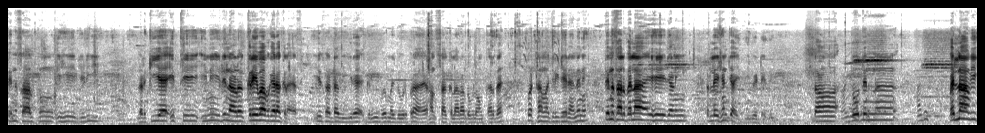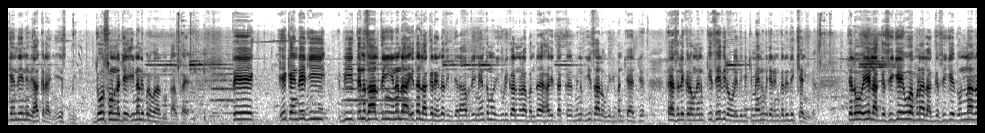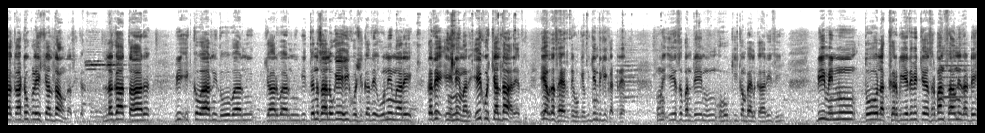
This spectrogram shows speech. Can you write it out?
3 ਸਾਲ ਤੋਂ ਇਹ ਜਿਹੜੀ ਲੜਕੀ ਹੈ ਇੱਥੇ ਇਹਨੇ ਇਹਦੇ ਨਾਲ ਕਰੇਵਾ ਵਗੈਰਾ ਕਰਾਇਆ ਸੀ। ਇਹ ਸਾਡਾ ਵੀਰ ਹੈ ਗਰੀਬ ਮਜ਼ਦੂਰ ਭਰਾ ਹੈ ਹੰਸਾ ਕਲਾਰਾਂ ਤੋਂ ਬਿਲੋਂਗ ਕਰਦਾ ਹੈ ਭੱਠਾ ਮਾਜਰੀ ਇਹ ਰਹਿੰਦੇ ਨੇ। 3 ਸਾਲ ਪਹਿਲਾਂ ਇਹ ਜਾਣੀ ਰਿਲੇਸ਼ਨ 'ਚ ਆਈ ਸੀ ਬੇਟੇ ਦੀ। ਤਾਂ ਦੋ ਤਿੰਨ ਪਹਿਲਾਂ ਵੀ ਕਹਿੰਦੇ ਇਹਨੇ ਵਿਆਹ ਕਰਾਏ ਨੇ ਇਸ ਕੁੜੀ ਨੇ। ਜੋ ਸੁਣਨ 'ਚ ਇਹਨਾਂ ਦੇ ਪਰਿਵਾਰ ਮੁਤਾਬਕ ਆਇਆ। ਤੇ ਇਹ ਕਹਿੰਦੇ ਜੀ ਵੀ 3 ਸਾਲ ਤੋਂ ਹੀ ਇਹਨਾਂ ਦਾ ਇਹ ਤਾਂ ਲੱਗ ਰਹਿੰਦਾ ਸੀ ਵਿਚਾਰਾ, ਆਪਦੀ ਮਿਹਨਤ ਮਜ਼ਦੂਰੀ ਕਰਨ ਵਾਲਾ ਬੰਦਾ ਹੈ, ਹਜੇ ਤੱਕ ਮੈਨੂੰ 20 ਸਾਲ ਹੋ ਗਏ ਜੀ ਪੰਚਾਇਤ 'ਚ। ਫੈਸਲੇ ਕਰਾਉਂਦੇ ਨੂੰ ਕਿਸੇ ਵੀ ਰੌਲੇ ਦੇ ਵਿੱਚ ਮੈਂ ਇਹਨੂੰ ਵਿਚਾਰੇ ਨੂੰ ਕਦੇ ਦੇਖਿਆ ਨਹੀਂਗਾ ਚਲੋ ਇਹ ਲੱਗ ਸੀਗੇ, ਉਹ ਆਪਣਾ ਲੱਗ ਸੀਗੇ, ਦੋਨਾਂ ਦਾ ਕਾਟੋ ਕਲੇਸ਼ ਚੱਲਦਾ ਆਉਂਦਾ ਸੀਗਾ। ਲਗਾਤਾਰ ਵੀ ਇੱਕ ਵਾਰ ਨਹੀਂ, ਦੋ ਵਾਰ ਨਹੀਂ, ਚਾਰ ਵਾਰ ਨਹੀਂ, ਵੀ ਤਿੰਨ ਸਾਲ ਹੋ ਗਏ ਇਹੀ ਕੁਛ ਕਦੇ ਉਹਨੇ ਮਾਰੇ, ਕਦੇ ਇਹਨੇ ਮਾਰੇ, ਇਹ ਕੁਛ ਚੱਲਦਾ ਆ ਰਿਹਾ ਸੀ। ਇਹ ਆਪਦਾ ਸਾਈਡ ਤੇ ਹੋ ਗਿਆ ਵੀ ਜ਼ਿੰਦਗੀ ਕੱਟ ਰਿਹਾ ਸੀ। ਹੁਣ ਇਸ ਬੰਦੇ ਨੂੰ ਉਹ ਕੀ ਕੰਪੈਲ ਕਰ ਰਹੀ ਸੀ? ਵੀ ਮੈਨੂੰ 2 ਲੱਖ ਰੁਪਏ ਦੇ ਵਿੱਚ ਸਰਪੰਚ ਸਾਹਿਬ ਨੇ ਸਾਡੇ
